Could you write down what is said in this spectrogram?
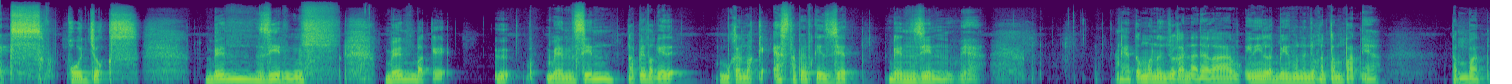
X Pojoks. Benzin ben pakai bensin tapi pakai bukan pakai S tapi pakai Z. Benzin ya. Nah itu menunjukkan adalah ini lebih menunjukkan tempat ya tempat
